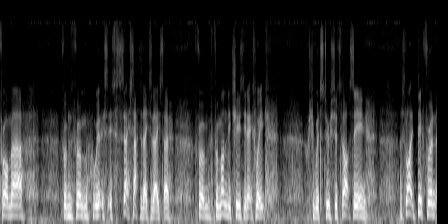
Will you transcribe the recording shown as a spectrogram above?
from, uh, from, from it's, Saturday today, so from, from Monday, Tuesday next week, we should, should start seeing a slight different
